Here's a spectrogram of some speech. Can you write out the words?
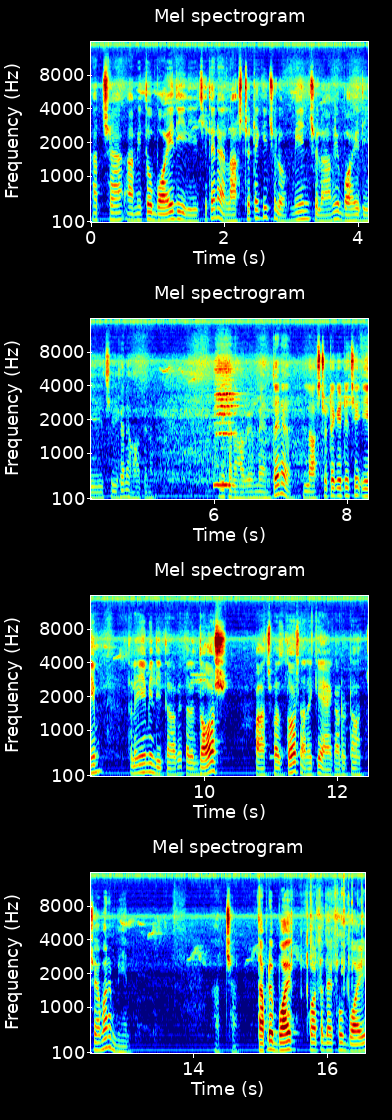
আচ্ছা আমি তো বয়ে দিয়ে দিয়েছি, তাই না? লাস্টেরটা কি ছিল? মেন ছিল, আমি বয়ে দিয়ে দিয়েছি, এখানে হবে না। এখানে হবে ম্যান তাই না? লাস্টেরটা কেটেছে এম তাহলে এমই দিতে হবে, তাহলে দশ, পাঁচ পাঁচ, দশ, আর একে এগারোটা হচ্ছে আমার মেন আচ্ছা। তারপরে বয় কটা দেখো? বয়।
